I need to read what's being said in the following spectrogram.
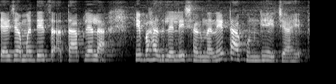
त्याच्यामध्येच आता आपल्याला हे भाजलेले शेंगदाणे टाकून घ्यायचे आहेत.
